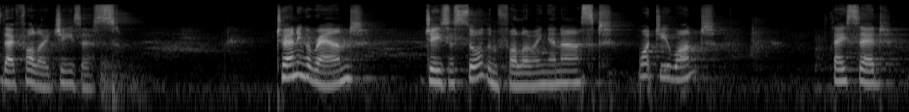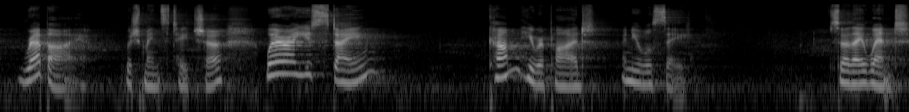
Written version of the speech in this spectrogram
they followed Jesus. Turning around, Jesus saw them following and asked, What do you want? They said, Rabbi, which means teacher, where are you staying? Come, he replied, and you will see. So they went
